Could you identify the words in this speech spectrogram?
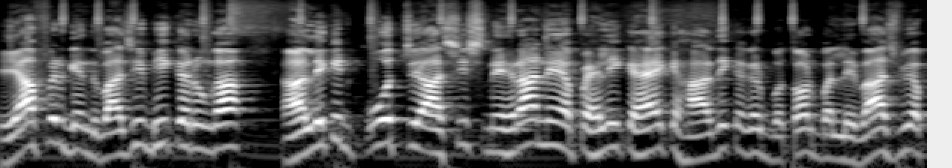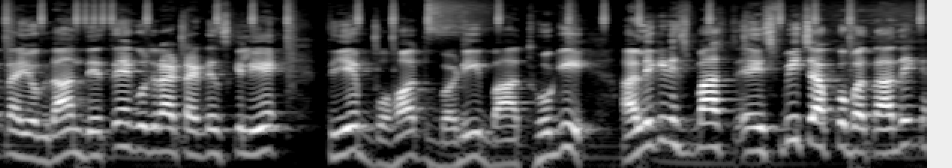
या फिर गेंदबाजी भी करूँगा। आ, लेकिन कोच आशीष नेहरा ने पहले कहा है कि हार्दिक अगर बतौर बल्लेबाज भी अपना योगदान देते हैं गुजरात टाइटंस के लिए तो ये बहुत बड़ी बात होगी। लेकिन इस बात इस बीच आपको बता दें कि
